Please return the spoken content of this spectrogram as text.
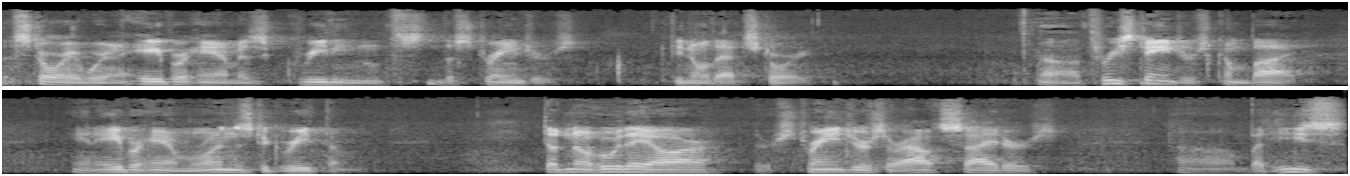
the story where Abraham is greeting the strangers, if you know that story. Uh, three strangers come by, and Abraham runs to greet them. Doesn't know who they are, they're strangers or outsiders, uh, but he's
